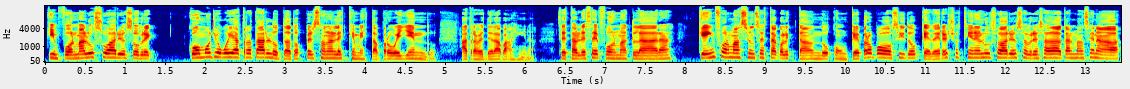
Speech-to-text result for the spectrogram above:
que informa al usuario sobre cómo yo voy a tratar los datos personales que me está proveyendo a través de la página. Se establece de forma clara qué información se está colectando, con qué propósito, qué derechos tiene el usuario sobre esa data almacenada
